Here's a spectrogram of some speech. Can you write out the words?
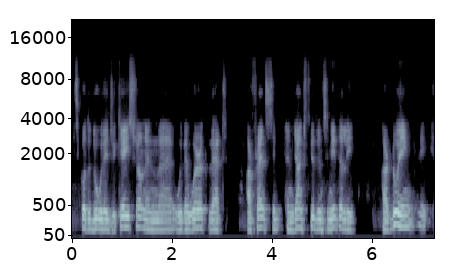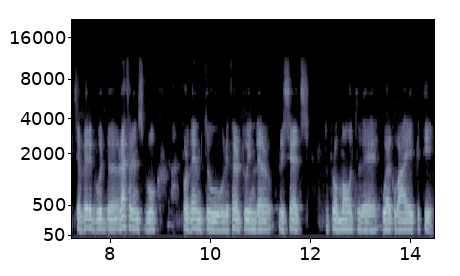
It's got to do with education and uh, with the work that our friends and young students in Italy are doing, it's a very good uh, reference book for them to refer to in their research to promote the work of IIPT.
